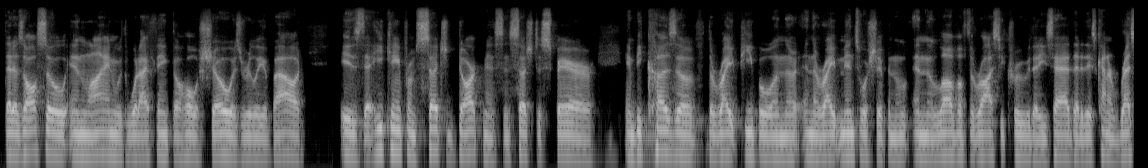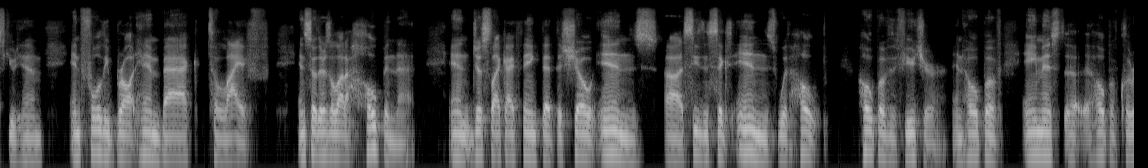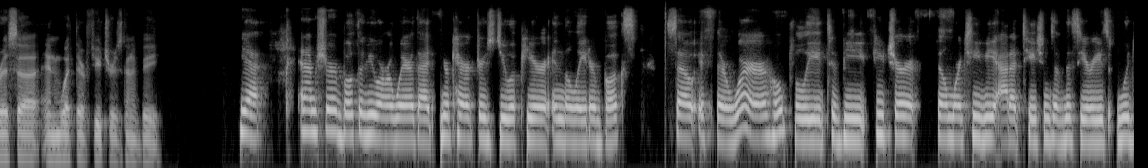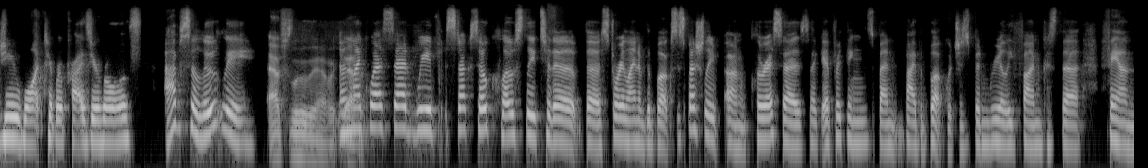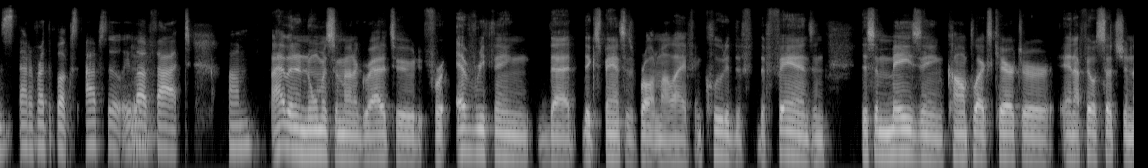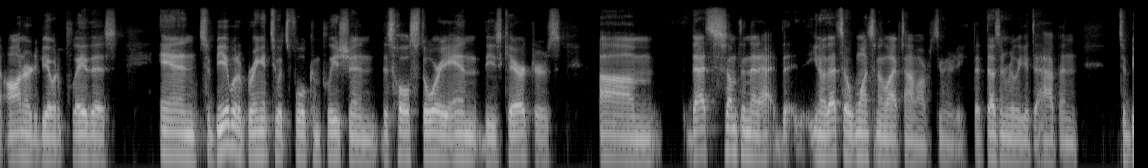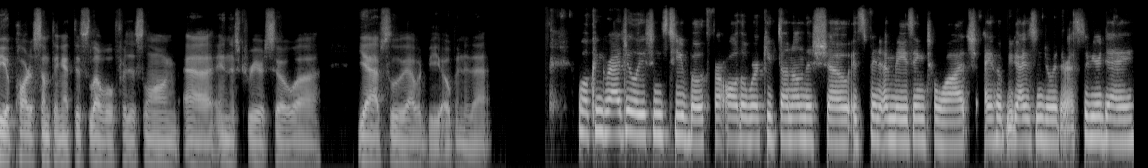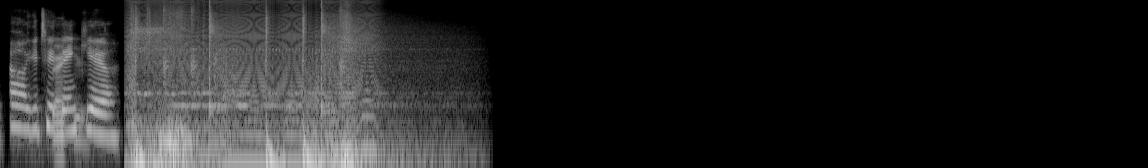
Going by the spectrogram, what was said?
that is also in line with what I think the whole show is really about, is that he came from such darkness and such despair and because of the right people and the and the right mentorship and the, and the love of the Roci crew that he's had, that it has kind of rescued him and fully brought him back to life. And so there's a lot of hope in that. And just like I think that the show ends, uh, season six ends with hope, hope of the future and hope of Amos, the hope of Clarissa, and what their future is going to be. Yeah. And I'm sure both of you are aware that your characters do appear in the later books. So, if there were, hopefully, to be future film or TV adaptations of the series, would you want to reprise your roles? Absolutely. Absolutely. Would, and like Wes said, we've stuck so closely to the the storyline of the books, especially um, Clarissa's. Like everything's been by the book, which has been really fun because the fans that have read the books absolutely yeah. love that. Um, I have an enormous amount of gratitude for everything that the Expanse has brought in my life, included the, the fans and this amazing, complex character. And I feel such an honor to be able to play this and to be able to bring it to its full completion, this whole story and these characters. Um, that's something that, you know, that's a once in a lifetime opportunity that doesn't really get to happen to be a part of something at this level for this long uh, in this career. So, uh, yeah, absolutely. I would be open to that. Well, congratulations to you both for all the work you've done on this show. It's been amazing to watch. I hope you guys enjoy the rest of your day. Oh, you too. Thank, Thank you. you.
